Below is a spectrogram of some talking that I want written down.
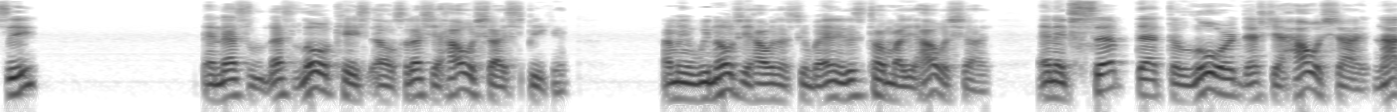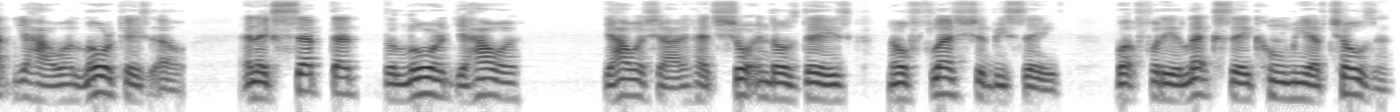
See? And that's that's lowercase L, so that's Yahweh speaking. I mean, we know Yahweh speaking, but anyway, this is talking about Yahweh And except that the Lord, that's Yahweh not Yahweh, lowercase l. And except that the Lord, Yahweh, Yahweh Shai, had shortened those days, no flesh should be saved. But for the elect's sake whom he hath chosen,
